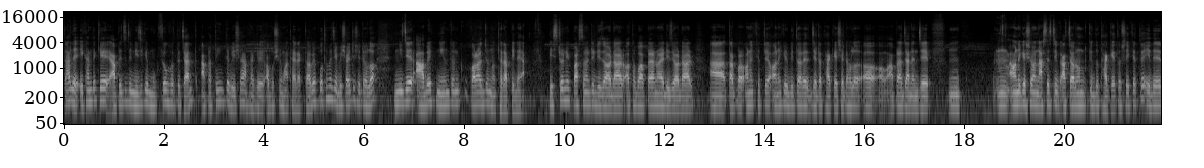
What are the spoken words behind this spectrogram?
তাহলে এখান থেকে আপনি যদি নিজেকে মুক্ত হতে চান, আপনার তিনটে বিষয় আপনাকে অবশ্যই মাথায় রাখতে হবে। প্রথমে যে বিষয়টি, সেটা হলো নিজের আবেগ নিয়ন্ত্রণ করার জন্য থেরাপি নেয়া। হিস্টোনিক পার্সোনালিটি ডিসঅর্ডার অথবা প্যারানয়েড ডিসঅর্ডার তারপর অনেক ক্ষেত্রে অনেকের ভিতরে যেটা থাকে, সেটা হলো আপনারা জানেন যে অনেকের সময় নার্সিস্টিক আচরণ কিন্তু থাকে। তো সেই ক্ষেত্রে এদের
